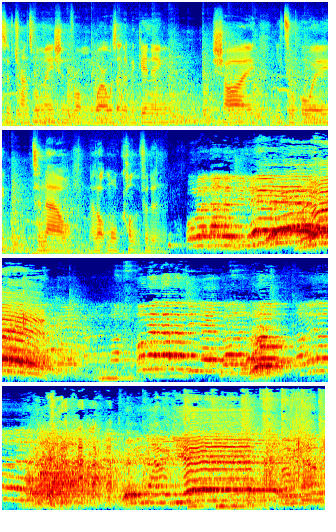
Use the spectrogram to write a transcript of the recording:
massive transformation from where I was at the beginning, shy, little boy, to now, a lot more confident. O meu dá meu dinheiro! O meu dá meu dinheiro! Me dá meu dinheiro! Me dá meu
